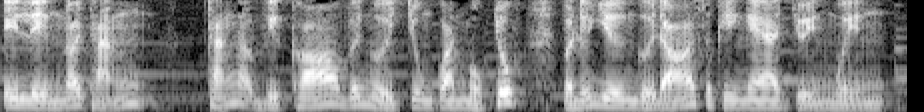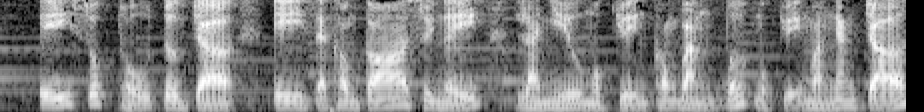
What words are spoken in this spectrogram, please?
y liền nói thẳng thắng việc khó với người chung quanh một chút, và nếu như người đó sau khi nghe chuyện nguyện ý xuất thủ tương trợ, y sẽ không có suy nghĩ là nhiều một chuyện không bằng bớt một chuyện mà ngăn trở,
